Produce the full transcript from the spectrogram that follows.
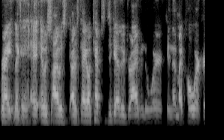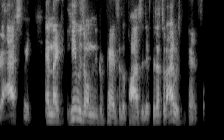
Right. Like I, it was, I was, I was, I kept it together driving to work. And then my coworker asked me and like, he was only prepared for the positive because that's what I was prepared for.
